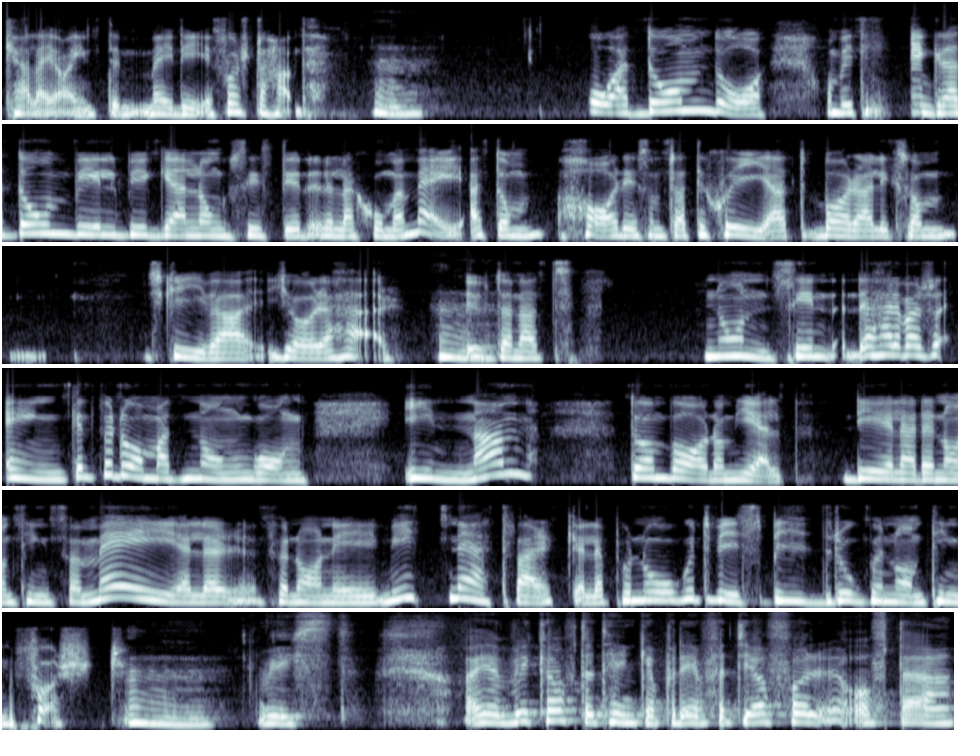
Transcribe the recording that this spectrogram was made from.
kallar jag inte mig det i första hand. Mm. Och att de då, om vi tänker att de vill bygga en långsiktig relation med mig, att de har det som strategi att bara liksom skriva gör det här. Mm. Utan att någonsin. Det hade varit så enkelt för dem att någon gång innan de bad om hjälp delade någonting för mig eller för någon i mitt nätverk eller på något vis bidrog med någonting först. Mm, visst. Ja, jag brukar ofta tänka på det för att jag får ofta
